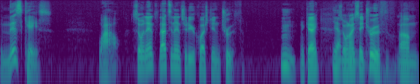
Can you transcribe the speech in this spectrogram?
In this case, wow. So an ans- that's an answer to your question, truth. Mm. Okay? Yeah. So when I say truth, um,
